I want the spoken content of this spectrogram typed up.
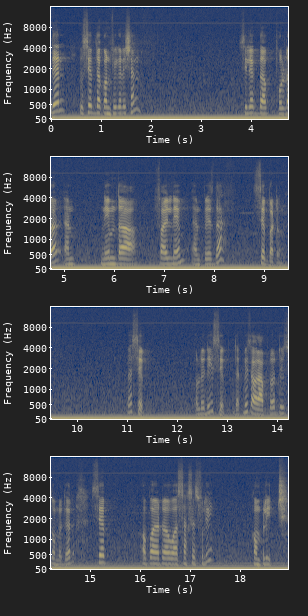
then you save the configuration select the folder and name the file name and press the save button. Press save. Already save that means our upload is completed. Save operator was successfully complete.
